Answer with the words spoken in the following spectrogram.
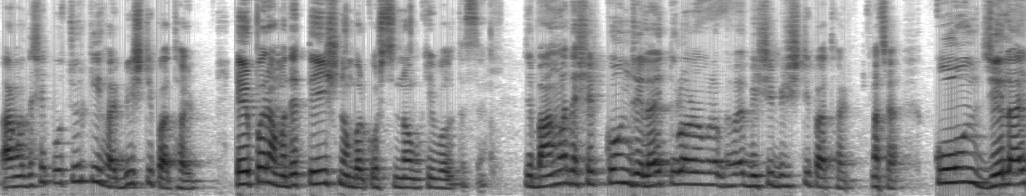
বাংলাদেশে প্রচুর কি হয়? বৃষ্টিপাত হয়। এরপর আমাদের তেইশ নম্বর কোশ্চেন কি বলতেছে? যে বাংলাদেশের কোন জেলায় তুলনামূলকভাবে বেশি বৃষ্টিপাত হয়? আচ্ছা কোন জেলায়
